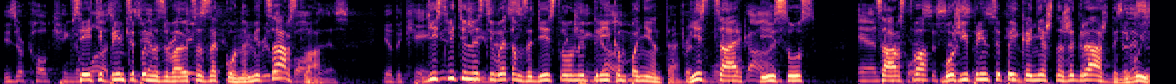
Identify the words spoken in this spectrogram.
Все эти принципы называются законами царства. В действительности в этом задействованы три компонента. Есть царь, Иисус, Царство, Божьи принципы и, конечно же, граждане, вы.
